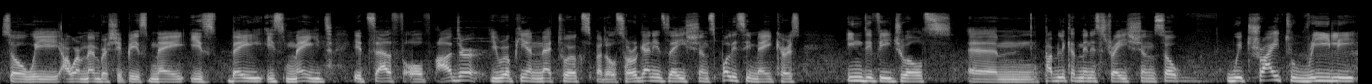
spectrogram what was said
So we, our membership is, may, is, is made itself of other European networks, but also organizations, policymakers, individuals, um, public administration. So we try to really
